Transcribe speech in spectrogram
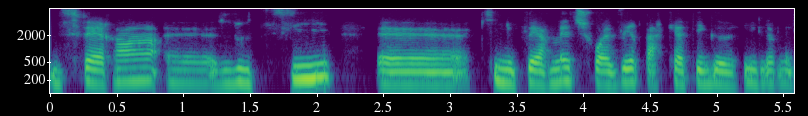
différents outils qui nous permettent de choisir par catégorie. Là, mais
